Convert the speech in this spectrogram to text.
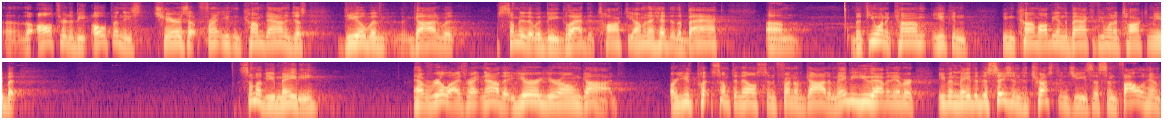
uh, the altar to be open, these chairs up front. You can come down and just deal with God with somebody that would be glad to talk to you. I'm going to head to the back. Um, but if you want to come, you can you can come. I'll be in the back if you want to talk to me. But some of you maybe have realized right now that you're your own God, or you've put something else in front of God, and maybe you haven't ever even made the decision to trust in Jesus and follow Him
